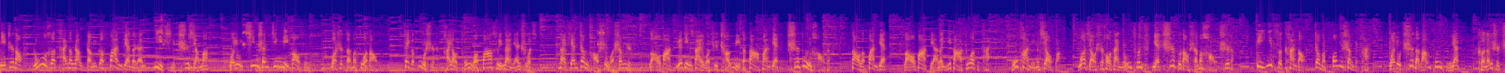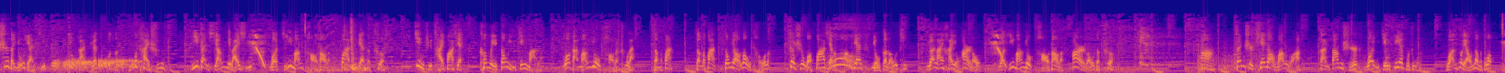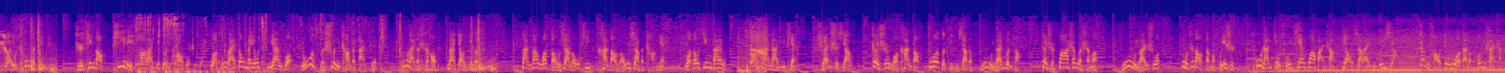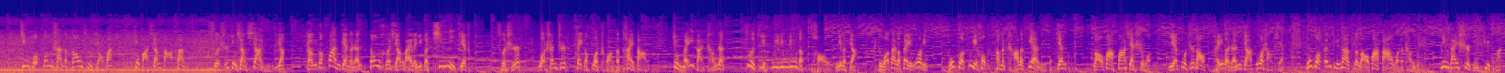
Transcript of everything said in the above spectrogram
你知道如何才能让整个饭店的人一起吃香吗？我用亲身经历告诉你，我是怎么做到的。这个故事还要从我八岁那年说起。那天正好是我生日，老爸决定带我去城里的大饭店吃顿好的。到了饭店，老爸点了一大桌子菜，不怕你们笑话，我小时候在农村也吃不到什么好吃的。第一次看到这么丰盛的菜，我就吃的狼吞虎咽，可能是吃的有点急，就感觉肚子不太舒服。一阵翔意来袭，我急忙跑到了饭店的厕所。进去才发现坑位都已经满了，我赶忙又跑了出来，怎么办？怎么办？都要露头了。这时我发现了旁边有个楼梯，原来还有二楼，我急忙又跑到了二楼的厕所。啊，真是天要亡我啊！但当时我已经憋不住了，管不了那么多，我又冲了进去。只听到噼里啪啦一顿操作，我从来都没有体验过如此顺畅的感觉。出来的时候那叫一个舒服，但当我走下楼梯，看到楼下的场面，我都惊呆了，黄压压一片，全是翔。这时我看到桌子底下的服务员问道：“这是发生了什么？”服务员说：“不知道怎么回事，突然就从天花板上掉下来一堆响，正好就落在了风扇上。经过风扇的高速搅拌，就把响打散了。此时就像下雨一样，整个饭店的人都和翔来了一个亲密接触。此时我深知这个货闯得太大了，就没敢承认，自己灰溜溜的跑回了家，躲在了被窝里。不过最后他们查了店里的监控。”老爸发现是我，也不知道赔了人家多少钱。不过根据那次老爸打我的程度，应该是笔巨款。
